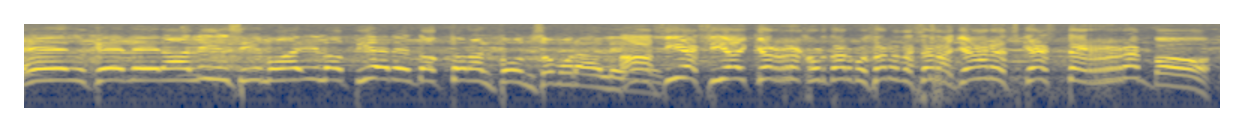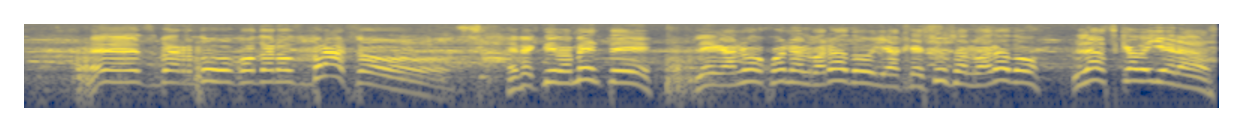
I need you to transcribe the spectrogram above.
El generalísimo, ahí lo tienes, doctor Alfonso Morales. Así es, y hay que recordar, Gusano de Sedayán, es que este Rambo es verdugo de los brazos. Efectivamente, le ganó a Juan Alvarado y a Jesús Alvarado las cabelleras.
